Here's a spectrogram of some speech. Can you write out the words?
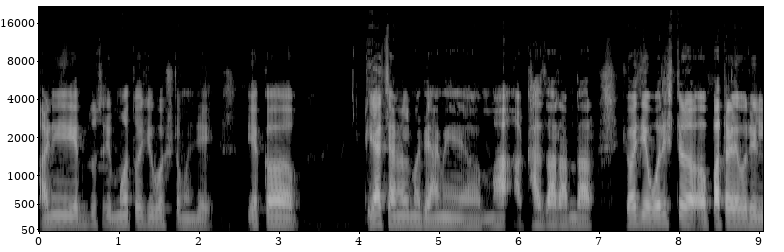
आणि एक दुसरी महत्त्वाची गोष्ट म्हणजे एक या चॅनलमध्ये आम्ही मा खासदार, आमदार किंवा जे वरिष्ठ पातळीवरील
